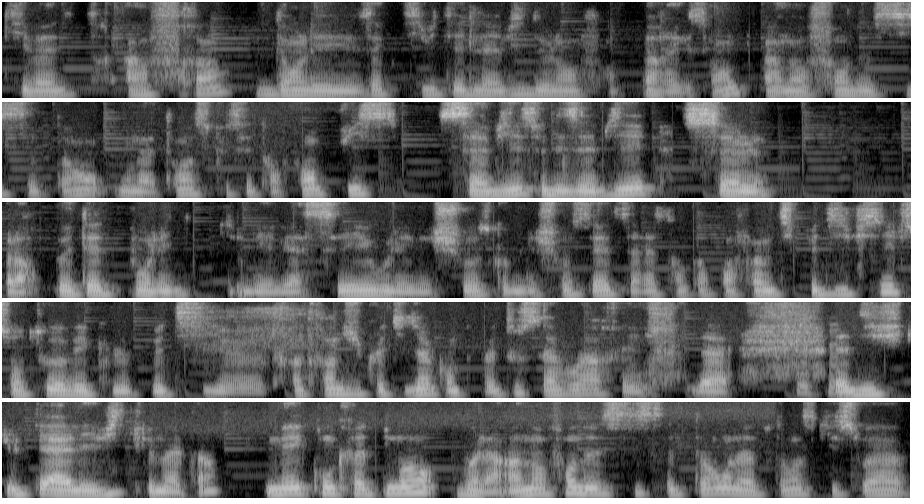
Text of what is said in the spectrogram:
qui va être un frein dans les activités de la vie de l'enfant. Par exemple, un enfant de 6-7 ans, on attend à ce que cet enfant puisse s'habiller, se déshabiller seul. Alors peut-être pour les, les, lacets ou les choses comme les chaussettes, ça reste encore parfois un petit peu difficile, surtout avec le petit euh, train-train du quotidien qu'on peut tous avoir et la, difficulté à aller vite le matin. Mais concrètement, voilà, un enfant de 6-7 ans, on a tendance qu'il soit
